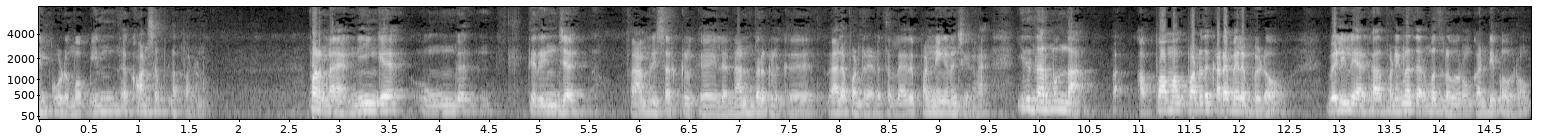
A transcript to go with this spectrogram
என் குடும்பம். இந்த கான்செப்டில் பண்ணணும். பாருங்களேன் நீங்கள் உங்கள் தெரிஞ்ச ஃபேமிலி சர்க்கிளுக்கு இல்லை நண்பர்களுக்கு வேலை பண்ணுற இடத்துல இது பண்ணீங்கன்னு வச்சுக்கோங்களேன் இது தர்மம் தான் அப்பா அம்மாவுக்கு பண்ணுறது கடமையில் போயிடும். வெளியில் யாருக்காவது பண்ணிங்கன்னா தர்மத்தில் வரும். கண்டிப்பாக வரும்.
